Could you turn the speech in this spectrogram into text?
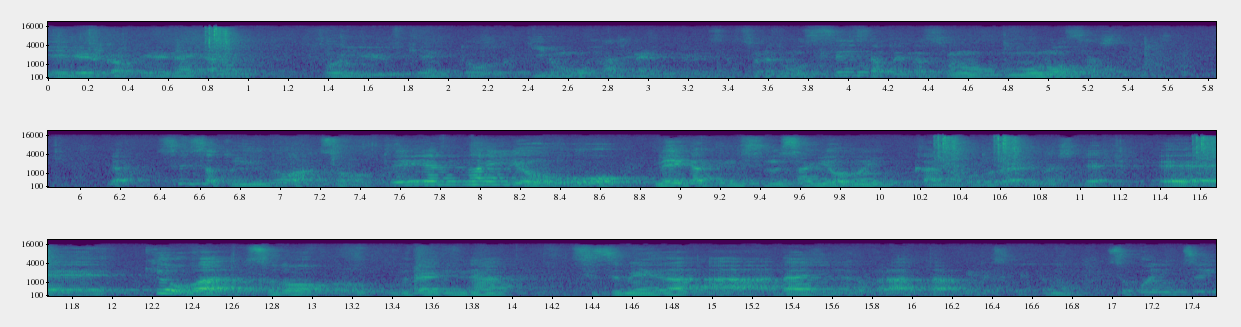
受け入れるか受け入れないかのそういう検討とか議論を始めるということですか。それとも精査というのはそのものを指していますか？いや精査というのはその提案内容を明確にする作業の一環のことでありまして、えー今日はその具体的な説明が大臣などからあったわけですけれどもそこについ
